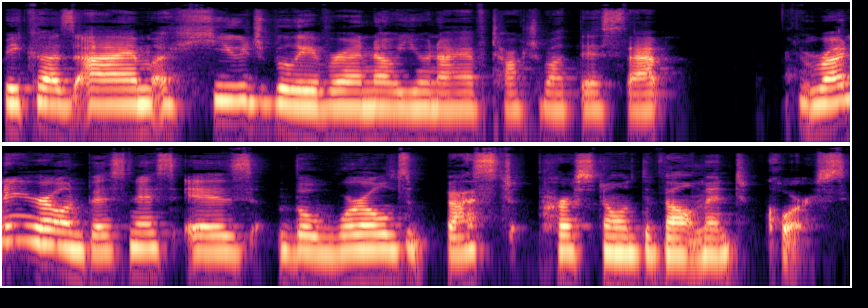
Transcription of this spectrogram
because I'm a huge believer. I know you and I have talked about this that Running your own business is the world's best personal development course.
